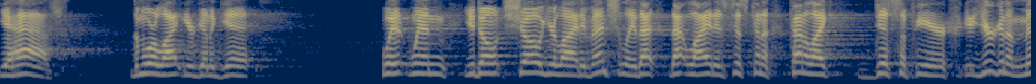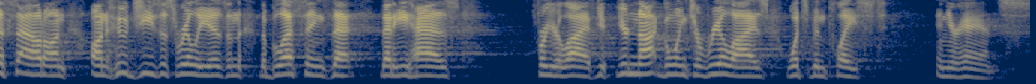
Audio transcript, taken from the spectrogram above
you have, the more light you're going to get. When, when you don't show your light, eventually that, that light is just going to kind of like disappear. You're going to miss out on, on who Jesus really is and the blessings that, that he has for your life. You're not going to realize what's been placed in your hands,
